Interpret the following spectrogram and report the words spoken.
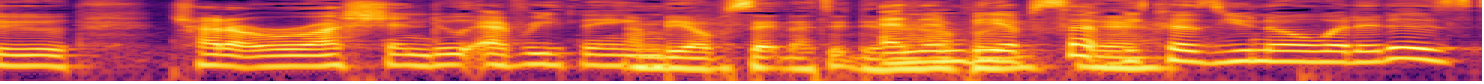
to try to rush and do everything and be upset that it didn't and then be upset Yeah. because you know what it is.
